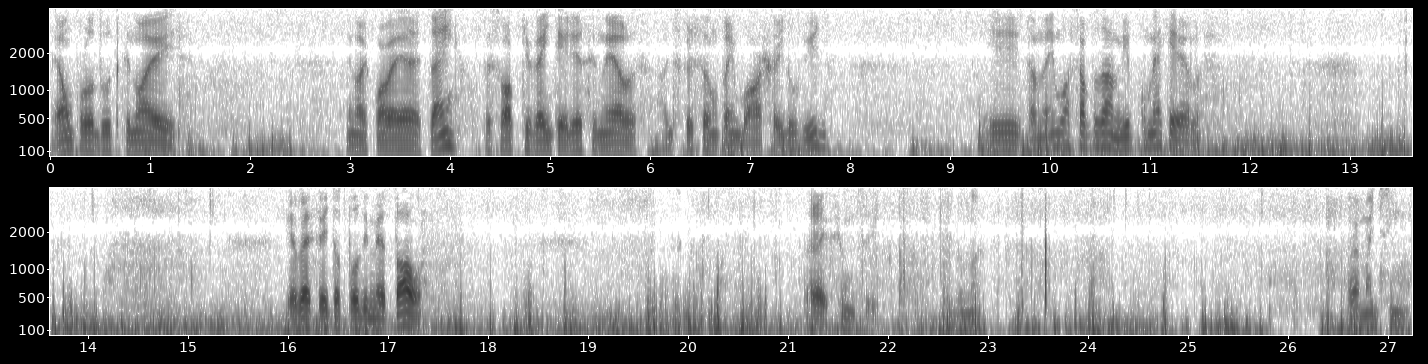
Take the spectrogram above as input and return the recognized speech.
É um produto que nós, que nós é, tem. Pessoal que tiver interesse nelas, a descrição está embaixo aí do vídeo. E também mostrar para os amigos como é que é elas. Ela é feita toda em metal. Peraí, filma isso aí. Vai mais de cima.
